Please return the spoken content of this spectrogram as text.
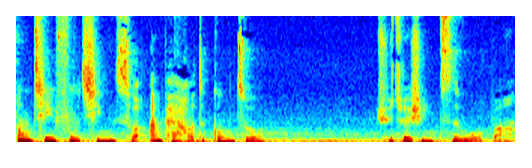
放弃父亲所安排好的工作，去追寻自我吧。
